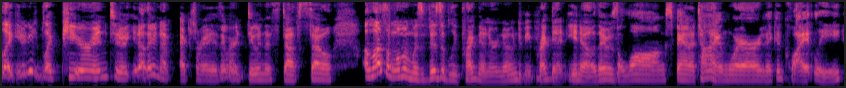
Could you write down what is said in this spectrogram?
like you could like peer into, you know, they didn't have x-rays, they weren't doing this stuff. So unless a woman was visibly pregnant or known to be pregnant, you know, there was a long span of time where they could quietly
